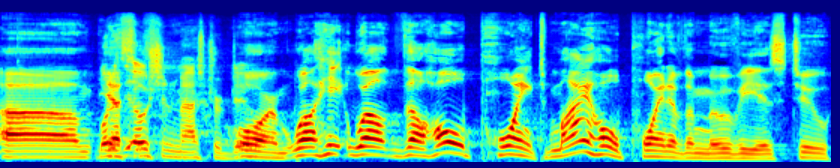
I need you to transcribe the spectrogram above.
Um, what yes, does the ocean master do? Orm. Well, he. Well, the whole point. My whole point of the movie is to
